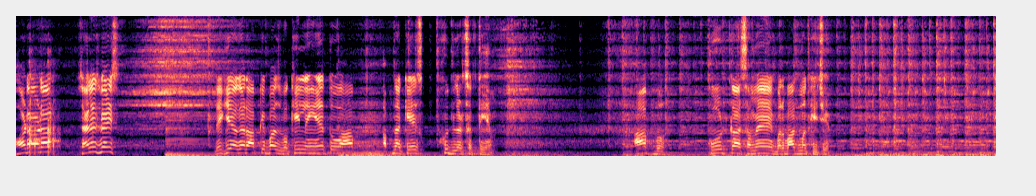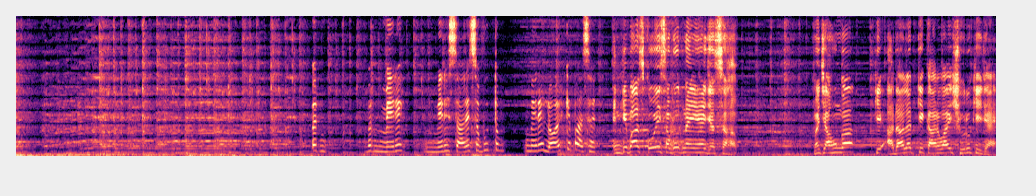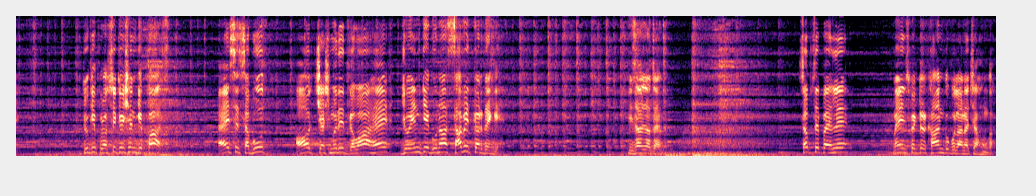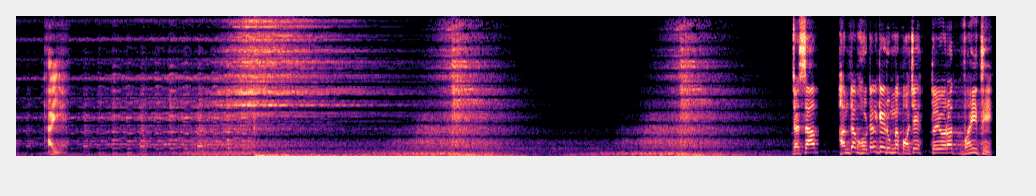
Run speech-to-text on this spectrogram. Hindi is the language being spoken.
ऑर्डर ऑर्डर साइलेंस प्लीज़ देखिए अगर आपके पास वकील नहीं है तो आप अपना केस खुद लड़ सकती हैं। आप कोर्ट का समय बर्बाद मत कीजिए। पर पर मेरे मेरे सारे सबूत तो मेरे लॉयर के पास हैं। इनके पास कोई सबूत नहीं है जज साहब। मैं चाहूँगा कि अदालत की कार्रवाई शुरू की जाए। क्योंकि प्रोसिक्यूशन के पास ऐसे सबूत और चश्मदीद गवाह है जो इनके गुनाह साबित कर देंगे। इजाज़त है। सबसे पहले मैं इंस्पेक्टर खान को बुलाना चाहूँगा। आइए। जज साहब हम जब होटल के रूम में पहुँचे तो ये औरत वहीं थी।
